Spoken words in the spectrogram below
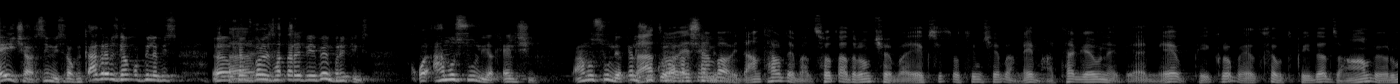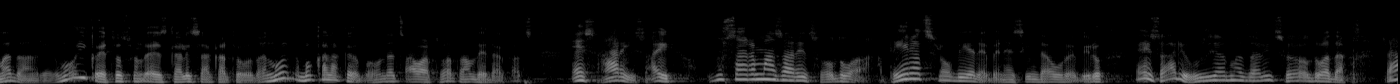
HR-ს იმის რა ქვია, კადრების განყოფილების ხელმძღვანელს ატარებიებენ ბრიფინგს. ამოსულია ყელში. ამოსულია ყელში უკვე რა ეს ამბავი დამთავრდება ცოტა დრო რჩება 6 წუთი რჩება მე მართა გეუნები აი მე ვფიქრობ ერთხელ თქვი და ძალიან ბევრმა დაარეკა მოიკვეთოს უნდა ეს ქალი საქართველოსთან მოქალაქეობა უნდა წავართვათ ამ დედაკაც ეს არის აი უსარმაზარი ცოდვა. ბერაც რობიერებენ ეს ინდაურები რომ ეს არის უზარმაზარი ცოდვა და რა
